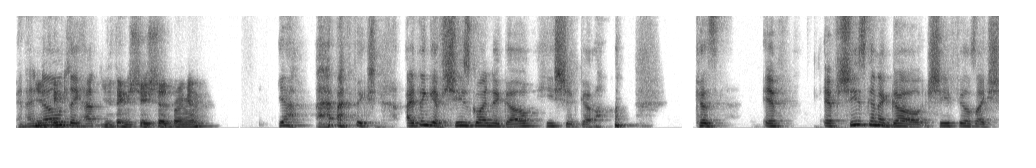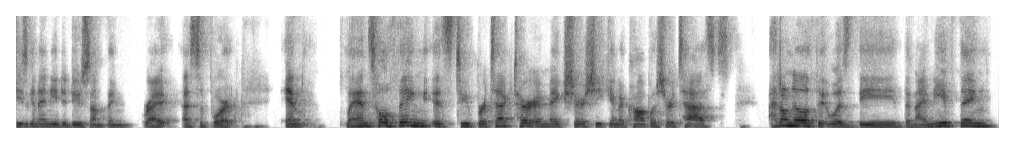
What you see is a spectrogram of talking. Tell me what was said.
and I You know think- they had You think she should bring him? yeah, I think she- I think if she's going to go, he should go. Cuz if if she's going to go, she feels like she's going to need to do something, right? As support. And Lan's whole thing is to protect her and make sure she can accomplish her tasks. I don't know if it was the the naive thing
